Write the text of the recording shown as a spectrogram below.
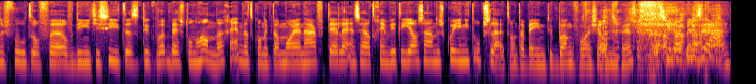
anders voelt of, eh, of dingetjes ziet... dat is natuurlijk wel best onhandig. En dat kon ik dan mooi aan haar vertellen. En zij had geen witte jas aan, dus kon je niet opsluiten. Want daar ben je natuurlijk bang voor als je anders bent. Dat is je nooit meer aan.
